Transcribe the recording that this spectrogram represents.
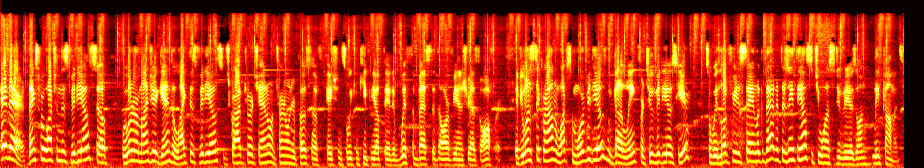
Hey there, thanks for watching this video. So we want to remind you again to like this video, subscribe to our channel, and turn on your post notifications so we can keep you updated with the best that the RV industry has to offer. If you want to stick around and watch some more videos, we've got a link for two videos here. So we'd love for you to stay and look at that. And if there's anything else that you want us to do videos on, leave comments.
